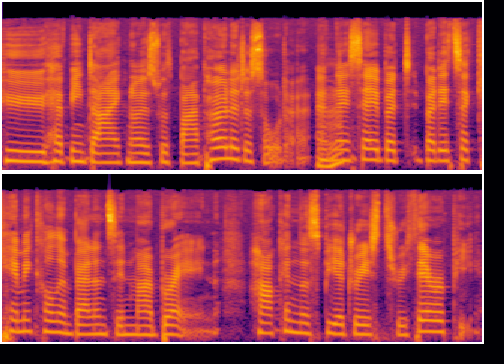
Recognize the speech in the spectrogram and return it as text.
who have been diagnosed with bipolar disorder and they say but but it's a chemical imbalance in my brain how can this be addressed through therapy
